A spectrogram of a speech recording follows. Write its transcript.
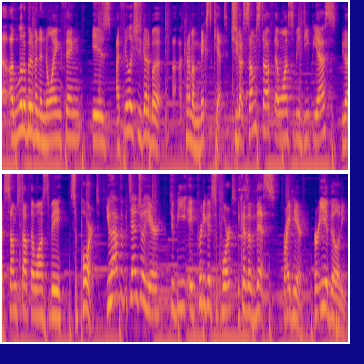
a, little bit of an annoying thing is I feel like she's got a, a, kind of a mixed kit. She's got some stuff that wants to be DPS. You got some stuff that wants to be support. You have the potential here to be a pretty good support because of this right here, her E ability.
